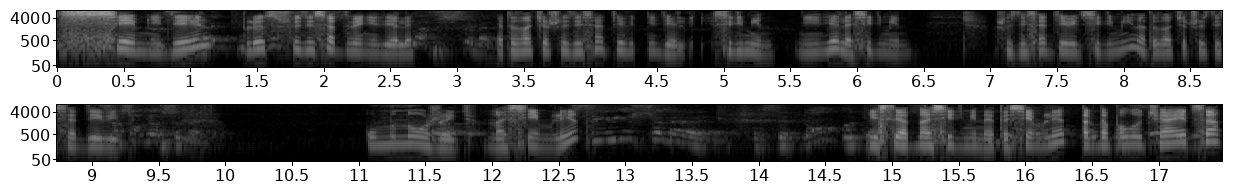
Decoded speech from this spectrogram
7 недель плюс 62 недели. Это значит 69 недель. Седьмин. Не неделя, а седьмин. 69 седьмин, это значит 69 умножить на 7 лет. Если одна седьмина — это 7 лет, тогда получается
